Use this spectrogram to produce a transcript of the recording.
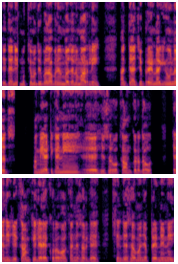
ते त्यांनी मुख्यमंत्री पदापर्यंत मजल मारली आणि त्यांची प्रेरणा घेऊनच आम्ही या ठिकाणी हे सर्व काम करत आहोत. त्यांनी जे काम केलेलं आहे खरं वाखाणण्यासारखं आहे. शिंदे साहेबांच्या प्रेरणेने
